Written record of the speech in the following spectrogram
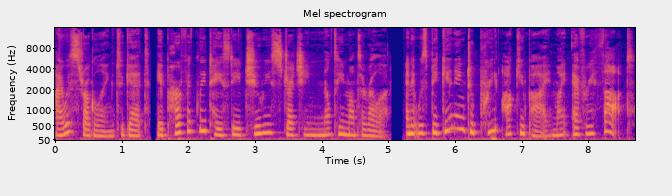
I was struggling to get a perfectly tasty, chewy, stretchy, melty mozzarella, and it was beginning to preoccupy my every thought.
